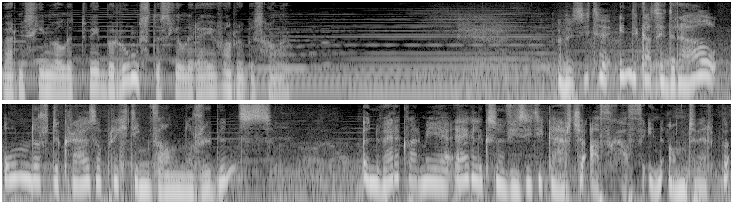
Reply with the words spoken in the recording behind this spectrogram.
waar misschien wel de twee beroemdste schilderijen van Rubens hangen. We zitten in de kathedraal onder de kruisoprichting van Rubens. Een werk waarmee hij eigenlijk zijn visitekaartje afgaf in Antwerpen.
